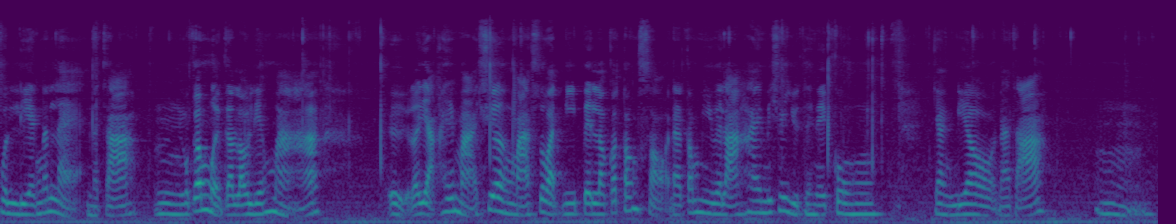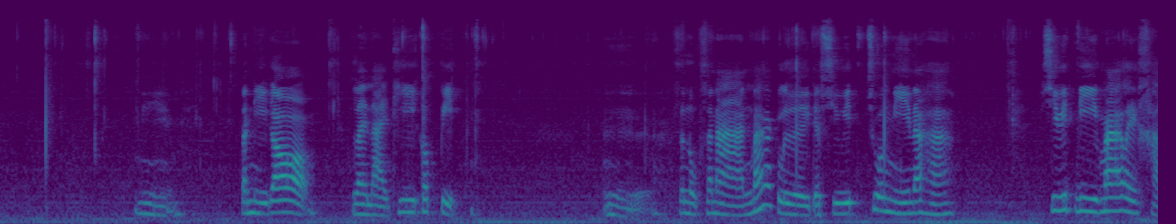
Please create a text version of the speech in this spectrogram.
คนเลี้ยงนั่นแหละนะจ๊ะ อืมมันก็เหมือนกับเราเลี้ยงหมาเออเราอยากให้หมาเชื่องหมาสวัสดีเป็นเราก็ต้องสอนนะต้องมีเวลาให้ไม่ใช่อยู่แต่ในกรงอย่างเดียวนะจ๊ะ อืม นี่ ตอนนี้ก็ หลาย ๆ ที่ก็ปิดเออสนุกสนานมากเลยกับชีวิตช่วงนี้นะคะ ชีวิตดีมากเลยค่ะ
